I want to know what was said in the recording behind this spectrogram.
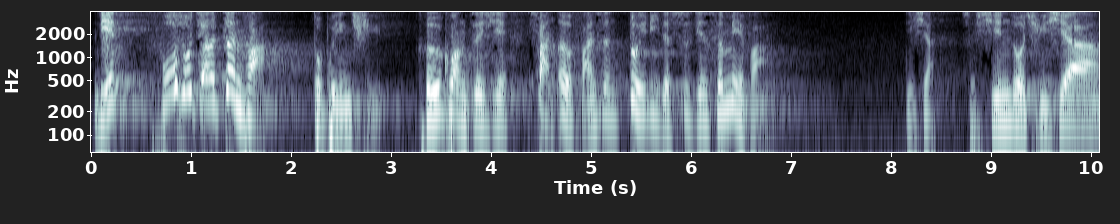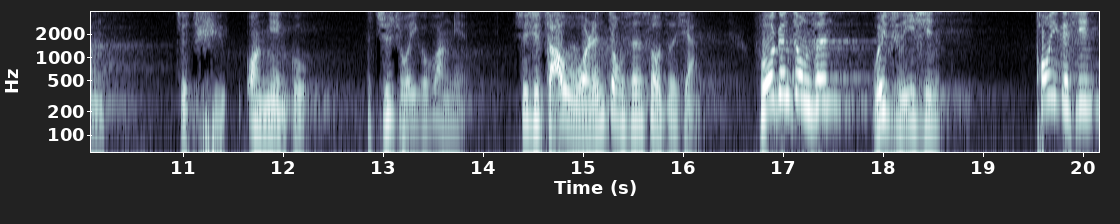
连佛所讲的正法。都不应取，何况这些善恶繁盛对立的世间生灭法。底下说：心若取相，就取妄念故，执着一个妄念，所以就找我人众生受者相。佛跟众生为此一心，同一个心，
